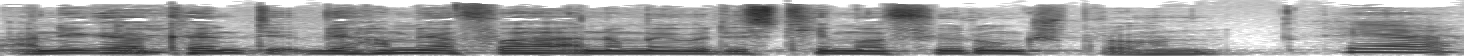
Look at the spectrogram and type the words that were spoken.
Annika, könnte, wir haben ja vorher auch nochmal über das Thema Führung gesprochen. Ja.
